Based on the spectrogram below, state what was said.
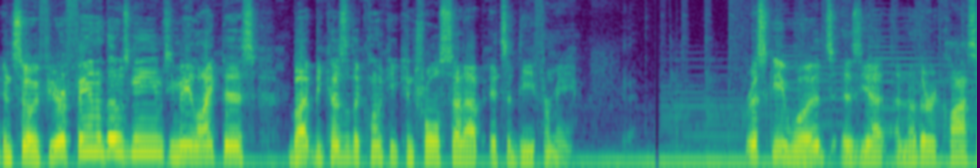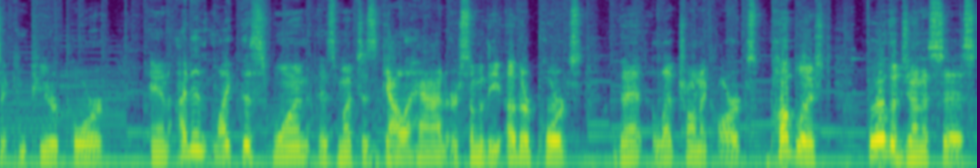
And so if you're a fan of those games, you may like this, but because of the clunky control setup, it's a D for me. Risky Woods is yet another classic computer port, and I didn't like this one as much as Galahad or some of the other ports that Electronic Arts published for the Genesis.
